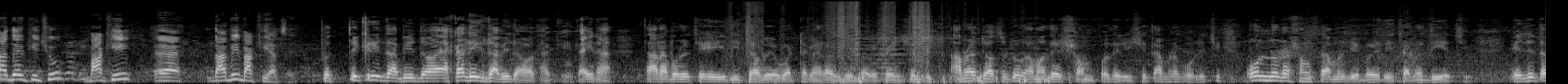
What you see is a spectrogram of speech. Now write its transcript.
তাদের কিছু বাকি দাবি বাকি আছে। প্রত্যেকেরই দাবি দেওয়া, একাধিক দাবি দেওয়া থাকে, তাই না? তারা বলেছে এই দিতে হবে ওভার টাইম অ্যালাউন্স দিতে হবে পেনশন আমরা যতটুকু আমাদের সম্পদের সেটা আমরা বলেছি, অন্যরা সংস্থা আমরা যেভাবে দিচ্ছি, আমরা দিয়েছি। এতে তো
